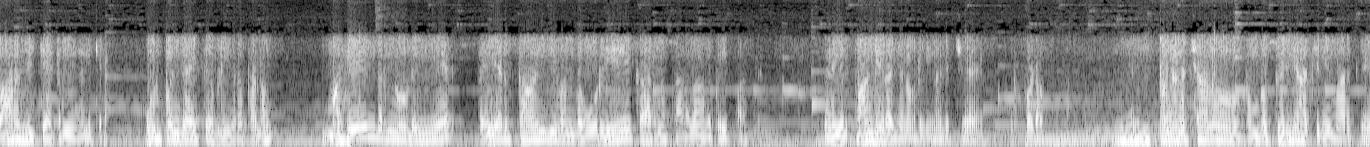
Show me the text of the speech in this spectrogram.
பாரதி தியேட்டர்ல நினைக்கிறேன். ஊர் பஞ்சாயத்து அப்படிங்கிற படம். மகேந்திரனுடைய பெயர் தாங்கி வந்த ஒரே காரணத்தால தான் அதை போய் பார்த்தேன். நடிகர் பாண்டியராஜன் அவர்கள் நடிச்ச ஒரு படம். இப்ப நினைச்சாலும் ரொம்ப பெரிய ஆச்சரியமா இருக்கு.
